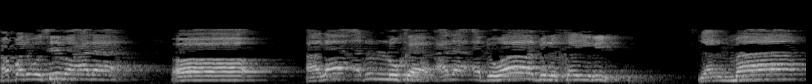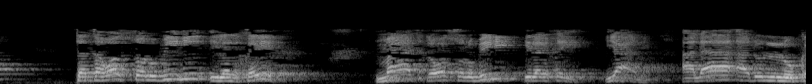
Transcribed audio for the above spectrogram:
أبو عليه وسلم على آه، ألا أدلك على أبواب الخير؟ يعني ما تتوصل به إلى الخير. ما تتوصل به إلى الخير. يعني ألا أدلك.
